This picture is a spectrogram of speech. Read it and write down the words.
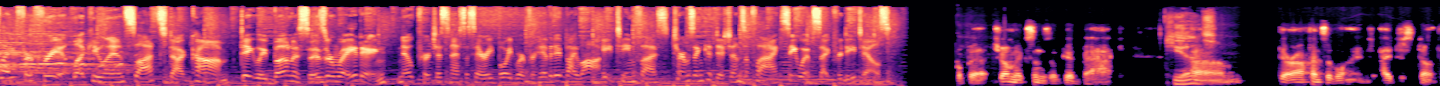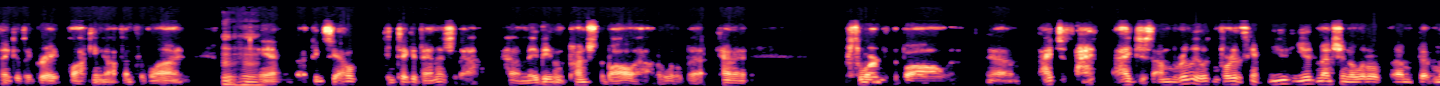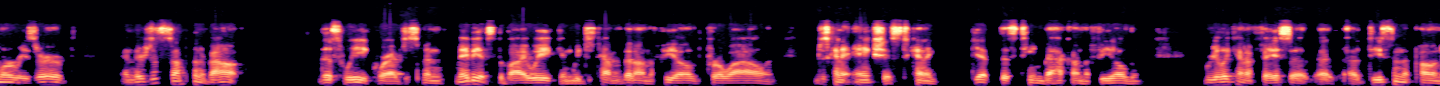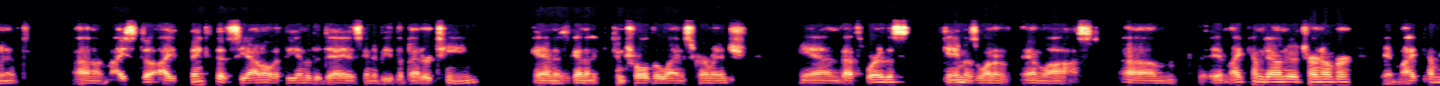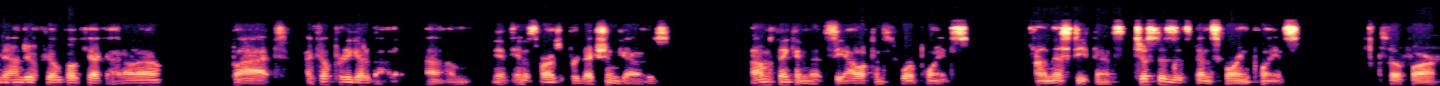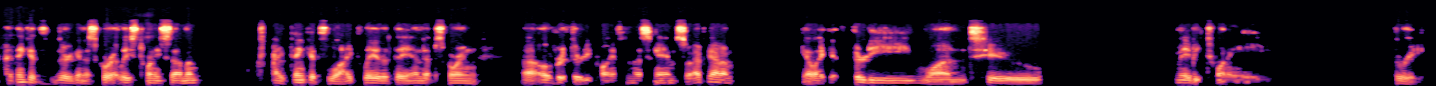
Play for free at LuckyLandSlots.com. Daily bonuses are waiting. No purchase necessary. Void where prohibited by law. 18 plus. Terms and conditions apply. See website for details. bit. Joe Mixon's a good back. He is. Um, their offensive line, I just don't think is a great blocking offensive line, Mhm. and I think Seattle can take advantage of that. Uh, maybe even punch the ball out a little bit, kind of swarm the ball. And, um, I just, I, I just, I'm really looking forward to this game. You, you'd mentioned a little um, bit more reserved, and there's just something about this week where I've just been. Maybe it's the bye week, and we just haven't been on the field for a while, and I'm just kind of anxious to kind of get this team back on the field and really kind of face a, a, a decent opponent. Um, I still I think that Seattle at the end of the day is going to be the better team and is going to control the line of scrimmage, and that's where this game is won and lost. Um, it might come down to a turnover. It might come down to a field goal kick. I don't know, but I feel pretty good about it. Um, and, and as far as a prediction goes, I'm thinking that Seattle can score points on this defense, just as it's been scoring points so far. I think it's they're going to score at least 27. I think it's likely that they end up scoring uh, over 30 points in this game. So I've got them, you know, like at 31 to maybe 23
